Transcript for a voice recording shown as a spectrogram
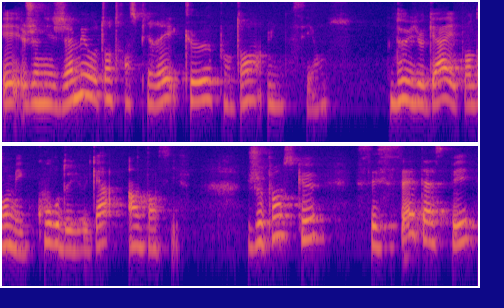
et je n'ai jamais autant transpiré que pendant une séance de yoga et pendant mes cours de yoga intensifs. Je pense que c'est cet aspect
